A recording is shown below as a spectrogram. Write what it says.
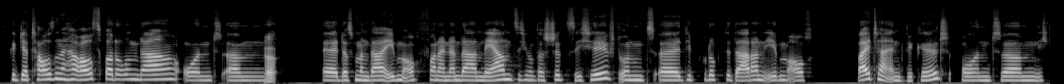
Es gibt ja tausende Herausforderungen da und ähm, ja. äh, dass man da eben auch voneinander lernt, sich unterstützt, sich hilft und äh, die Produkte da dann eben auch weiterentwickelt. Und ähm, ich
